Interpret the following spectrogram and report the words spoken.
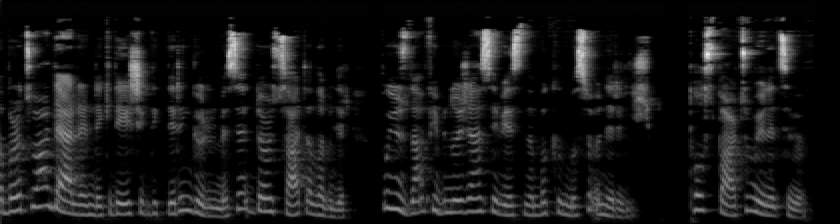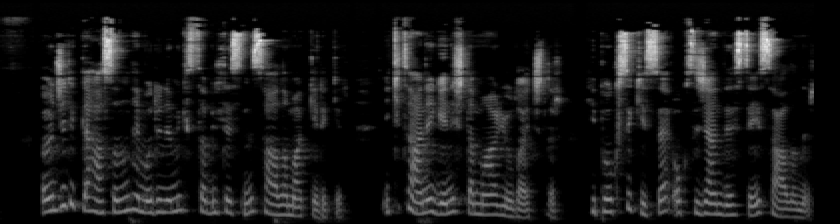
Laboratuvar değerlerindeki değişikliklerin görülmesi 4 saat alabilir. Bu yüzden fibrinojen seviyesine bakılması önerilir. Postpartum yönetimi Öncelikle hastanın hemodinamik stabilitesini sağlamak gerekir. İki tane geniş damar yolu açılır. Hipoksik ise oksijen desteği sağlanır.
